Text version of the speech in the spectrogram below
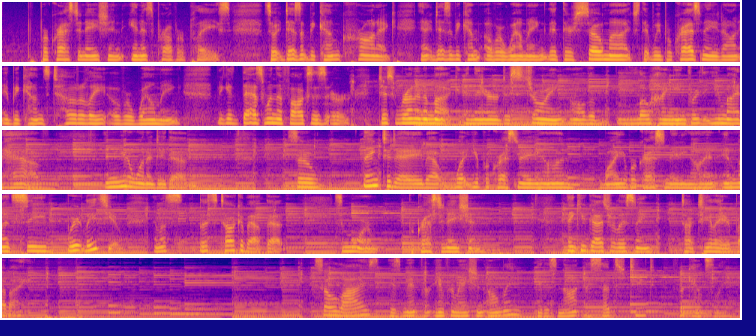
procrastination in its proper place so it doesn't become chronic and it doesn't become overwhelming that there's so much that we procrastinated on it becomes totally overwhelming. Because that's when the foxes are just running amok and they're destroying all the low hanging fruit that you might have. And you don't want to do that so think today about what you're procrastinating on why you're procrastinating on it and let's see where it leads you. And let's let's talk about that some more. Procrastination. Thank you guys for listening. Talk to you later. Bye bye Soul Lies is meant for information only. It is not a substitute for counseling.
